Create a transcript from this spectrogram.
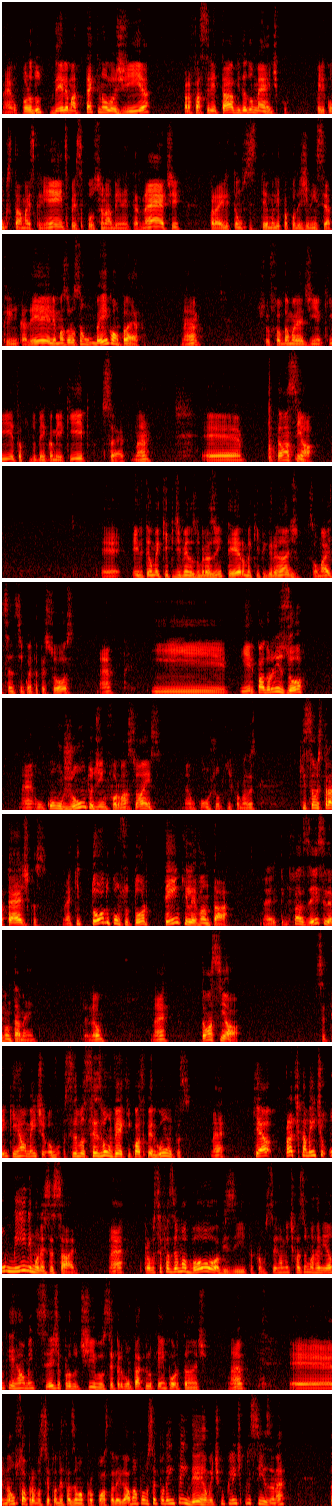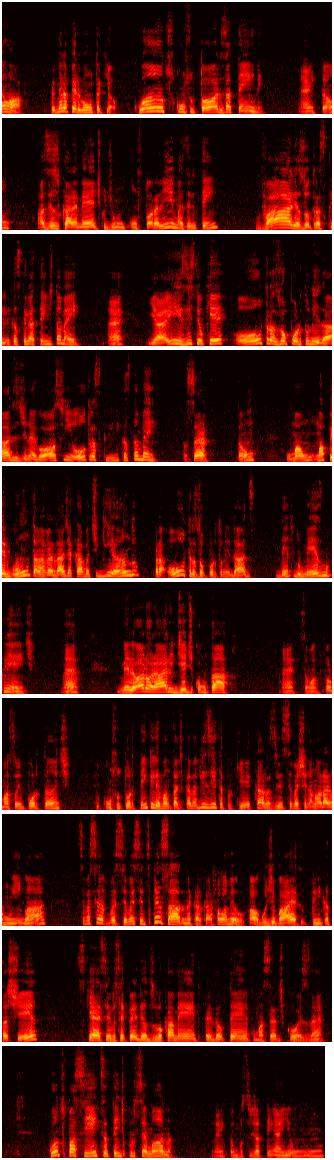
Né? O produto dele é uma tecnologia para facilitar a vida do médico, para ele conquistar mais clientes, para ele se posicionar bem na internet, para ele ter um sistema ali para poder gerenciar a clínica dele, é uma solução bem completa, né? Deixa eu só dar uma olhadinha aqui, tá tudo bem com a minha equipe, tudo certo, né? É, então assim, ó, é, ele tem uma equipe de vendas no Brasil inteiro, uma equipe grande, são mais de 150 pessoas, né? E, e ele padronizou né, um conjunto de informações, né, um conjunto de informações que são estratégicas, né, que todo consultor tem que levantar, né, ele tem que fazer esse levantamento, entendeu? Né? Então assim, ó, você tem que realmente, vocês vão ver aqui com as perguntas, né, que é praticamente o mínimo necessário, né, para você fazer uma boa visita, para você realmente fazer uma reunião que realmente seja produtiva, você perguntar aquilo que é importante, né? É, não só para você poder fazer uma proposta legal, mas para você poder entender realmente o que o cliente precisa, né? Então, ó, primeira pergunta aqui, ó, quantos consultórios atendem? É, então, às vezes o cara é médico de um consultório ali, mas ele tem várias outras clínicas que ele atende também, né? E aí existem o que? Outras oportunidades de negócio em outras clínicas também, tá certo? Então, uma, uma pergunta, na verdade, acaba te guiando para outras oportunidades dentro do mesmo cliente. Né? Melhor horário e dia de contato. Né? Isso é uma informação importante que o consultor tem que levantar de cada visita, porque, cara, às vezes você vai chegar no horário ruim lá, você vai ser, você vai ser dispensado, né, cara? O cara vai falar, meu, ó, goodbye, a clínica tá cheia, esquece, aí você perdeu o deslocamento, perdeu o tempo, uma série de coisas, né? Quantos pacientes atende por semana? Né? Então você já tem aí um,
